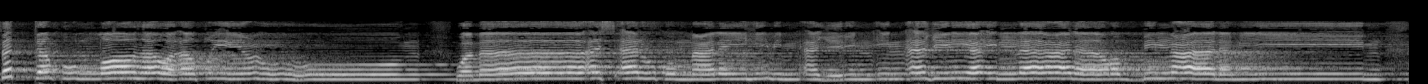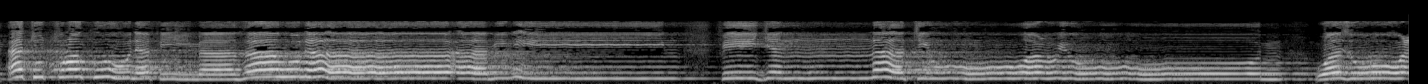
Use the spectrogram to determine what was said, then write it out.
فاتقوا الله وأطيعون وما أسألكم عليه من أجر إن أجري إلا على رب العالمين. أتتركون فيما هاهنا آمنين في جنات وعيون وزروع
